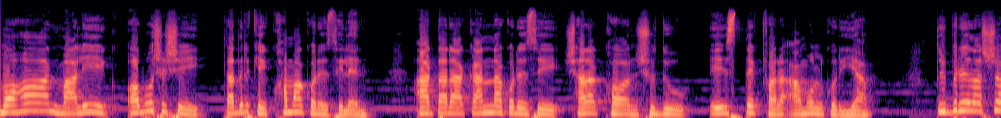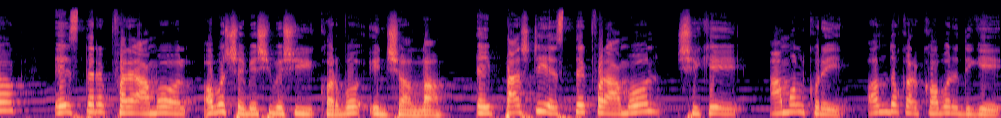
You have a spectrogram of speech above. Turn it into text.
মহান মালিক অবশেষে তাদেরকে ক্ষমা করেছিলেন। আর তারা কান্না করেছে সারাক্ষণ শুধু এই ইস্তেকফার আমল করিয়া। তুই প্রিয় দর্শক এই ইস্তেকফারে আমল অবশ্যই বেশি বেশি করব ইনশাল্লাহ এই পাঁচটি ইস্তেকফার আমল শিখে আমল করে অন্ধকার কবরের দিকে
